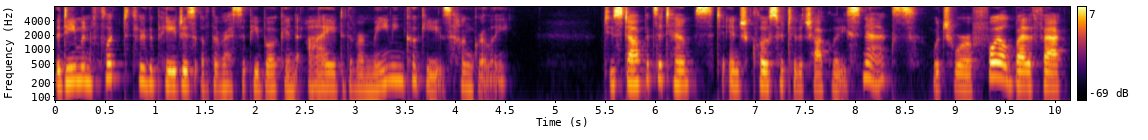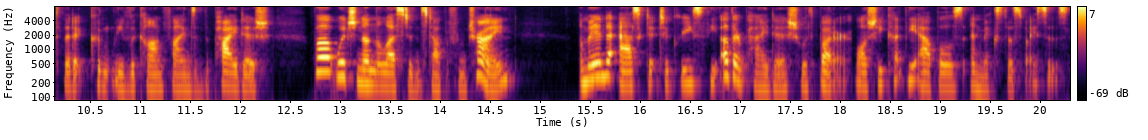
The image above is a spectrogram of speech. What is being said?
the demon flicked through the pages of the recipe book and eyed the remaining cookies hungrily. To stop its attempts to inch closer to the chocolaty snacks, which were foiled by the fact that it couldn't leave the confines of the pie dish, but which nonetheless didn't stop it from trying, Amanda asked it to grease the other pie dish with butter while she cut the apples and mixed the spices.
